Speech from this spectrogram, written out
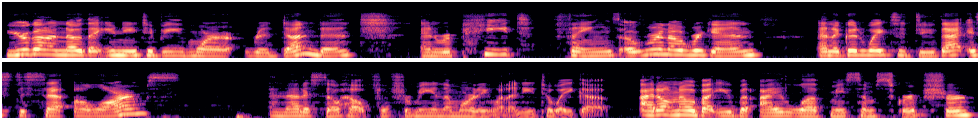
You're going to know that you need to be more redundant and repeat things over and over again. And a good way to do that is to set alarms. And that is so helpful for me in the morning when I need to wake up. I don't know about you, but I love me some scripture.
